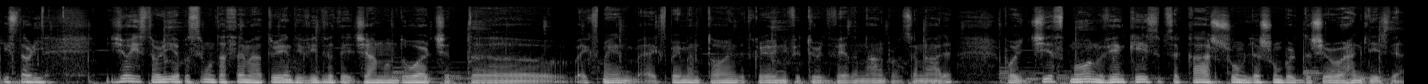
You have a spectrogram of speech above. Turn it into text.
historie. Jo historie, po si mund ta them e atyre individëve që janë munduar që të eksperimentojnë dhe të krijojnë një fytyrë të vetën në anën profesionale. por gjithmonë më vjen keq sepse ka shumë lë shumë për të dëshiruar anglishtja.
